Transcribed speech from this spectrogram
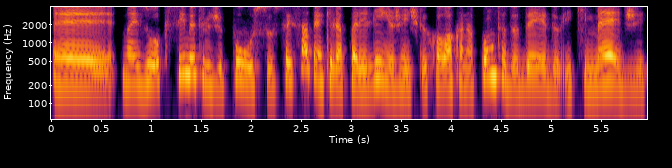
é, mas o oxímetro de pulso, vocês sabem aquele aparelhinho, gente, que coloca na ponta do dedo e que mede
